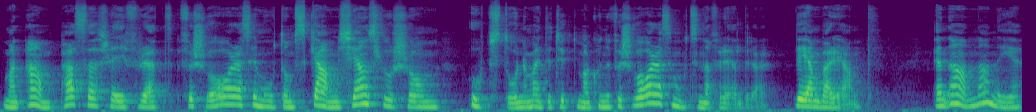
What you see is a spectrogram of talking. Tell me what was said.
man anpassar sig för att försvara sig mot de skamkänslor som uppstår när man inte tyckte man kunde försvara sig mot sina föräldrar. Det är en variant. En annan är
